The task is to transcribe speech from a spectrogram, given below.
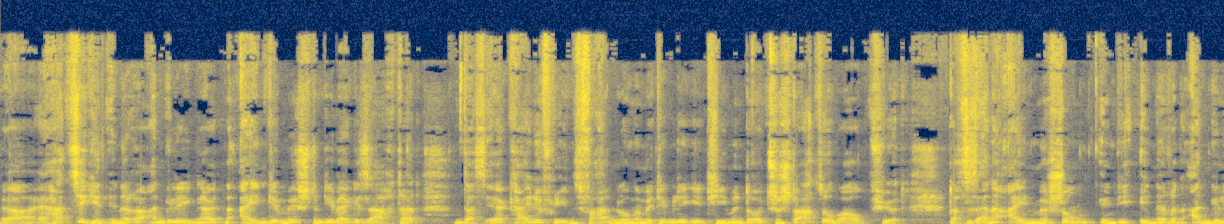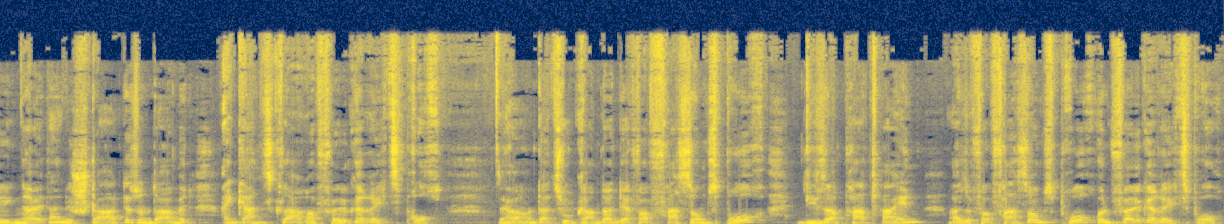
ja, er hat sich in innere Angelegenheiten eingemischt, indem er gesagt hat, dass er keine Friedensverhandlungen mit dem legitimen deutschen Staatsoberhaupt führt. Das ist eine Einmischung in die inneren Angelegenheiten eines Staates und damit ein ganz klarer Völkerrechtsbruch. Ja, und dazu kam dann der Verfassungsbruch dieser Parteien, also Verfassungsbruch und Völkerrechtsbruch.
